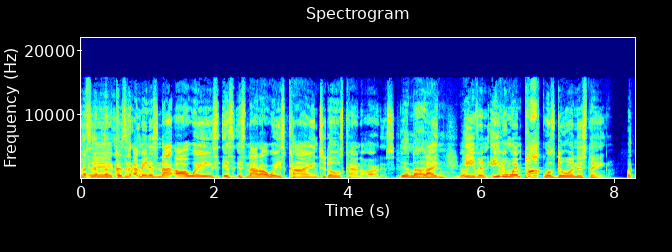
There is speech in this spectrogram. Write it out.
what I'm saying? Because I mean, it's not always it's it's not always kind to those kind of artists. Yeah, nah, Like right. even even when Pac was doing this thing, But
